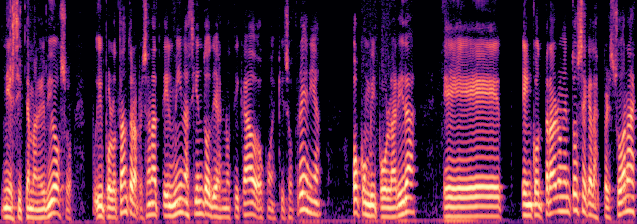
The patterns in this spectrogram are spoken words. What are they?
ni el sistema nervioso. Y por lo tanto la persona termina siendo diagnosticado con esquizofrenia o con bipolaridad. Eh, encontraron entonces que las personas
